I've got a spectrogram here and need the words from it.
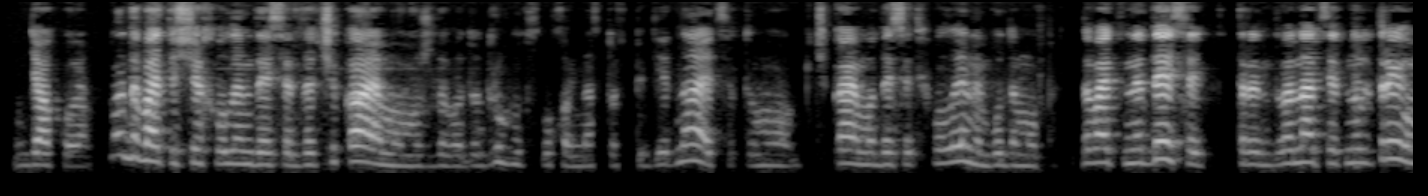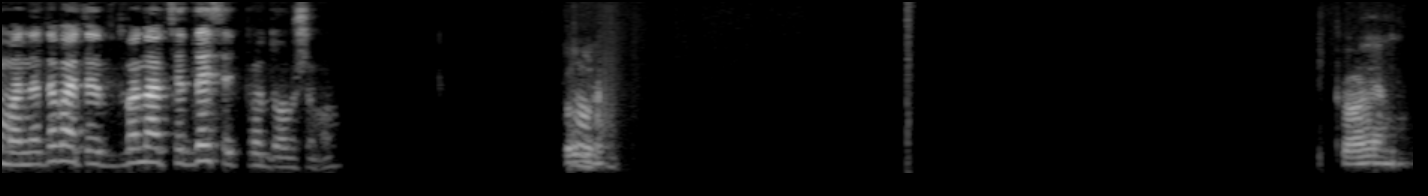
Дякую. Ну, давайте ще хвилин 10 зачекаємо, можливо, до других слухань нас хтось під'єднається, тому чекаємо 10 хвилин і будемо. Давайте не 10, 12.03 у мене, давайте в 12.10 продовжимо. Добре. Чекаємо.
